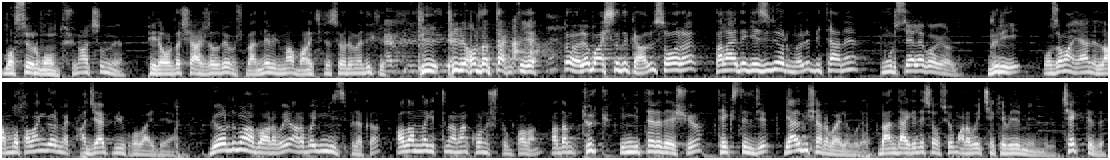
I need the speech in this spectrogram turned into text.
Basıyorum on tuşuna açılmıyor. Pil orada şarjda duruyormuş. Ben ne bileyim abi bana kimse söylemedi ki. pil, pil orada tak diye. Öyle başladık abi. Sonra sanayide geziniyorum öyle bir tane Murcielago gördüm. Gri. O zaman yani Lambo falan görmek acayip büyük olaydı yani. Gördüm abi arabayı. Araba İngiliz plaka. Adamla gittim hemen konuştum falan. Adam Türk, İngiltere'de yaşıyor. Tekstilci. Gelmiş arabayla buraya. Ben dergide çalışıyorum. Arabayı çekebilir miyim dedi. Çek dedi.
